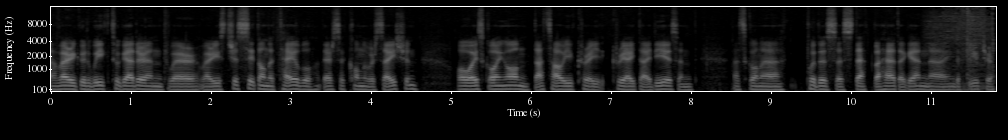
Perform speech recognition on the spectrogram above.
a very good week together and where, where you just sit on the table, there's a conversation always going on. That's how you create, create ideas and that's gonna put us a step ahead again uh, in the future.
